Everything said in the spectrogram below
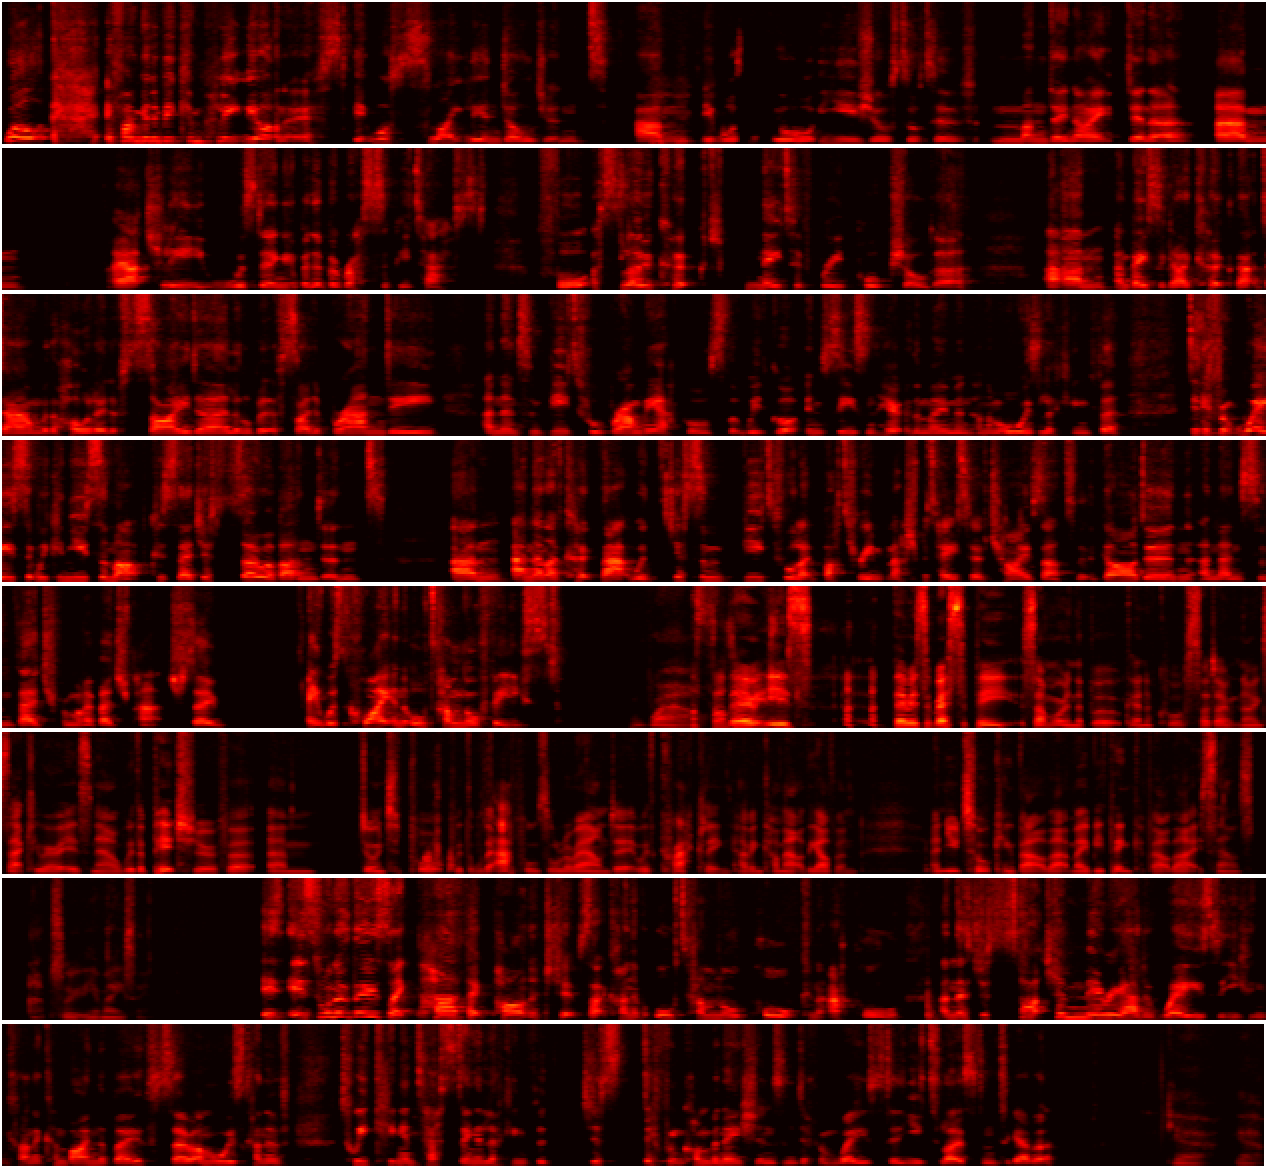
Well, if I'm going to be completely honest, it was slightly indulgent. Um, it wasn't your usual sort of Monday night dinner. Um, I actually was doing a bit of a recipe test for a slow cooked native breed pork shoulder. Um, and basically, I cook that down with a whole load of cider, a little bit of cider brandy, and then some beautiful Bramley apples that we've got in season here at the moment. And I'm always looking for different ways that we can use them up because they're just so abundant. Um, and then I've cooked that with just some beautiful, like buttery mashed potato chives out of the garden, and then some veg from my veg patch. So it was quite an autumnal feast. Wow. There amazing. is There is a recipe somewhere in the book, and of course, I don't know exactly where it is now, with a picture of a um, joint of pork with all the apples all around it, with crackling having come out of the oven. And you talking about that made me think about that. It sounds absolutely amazing. It, it's one of those like perfect partnerships, that kind of autumnal pork and apple. And there's just such a myriad of ways that you can kind of combine the both. So I'm always kind of tweaking and testing and looking for just different combinations and different ways to utilize them together. Yeah, yeah.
